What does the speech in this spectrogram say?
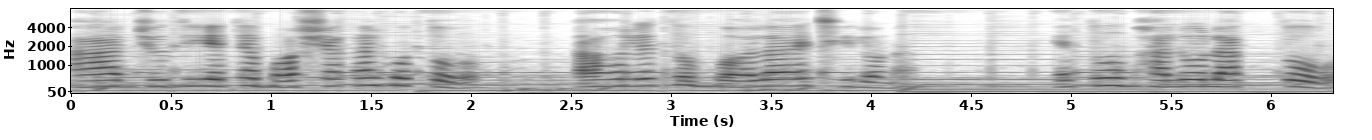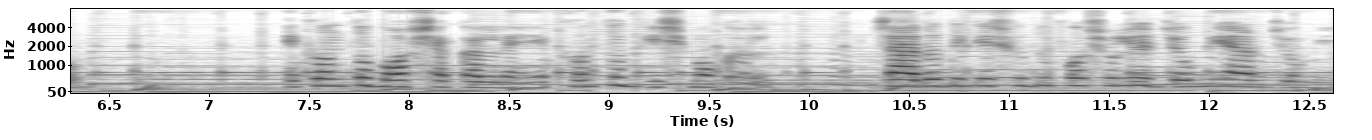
আর যদি এটা বর্ষাকাল হতো, তাহলে তো বলাই ছিল না। এত ভালো লাগতো। এখন তো বর্ষাকাল নেই, এখন তো গ্রীষ্মকাল। চারদিকে শুধু ফসলের জমি আর জমি।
